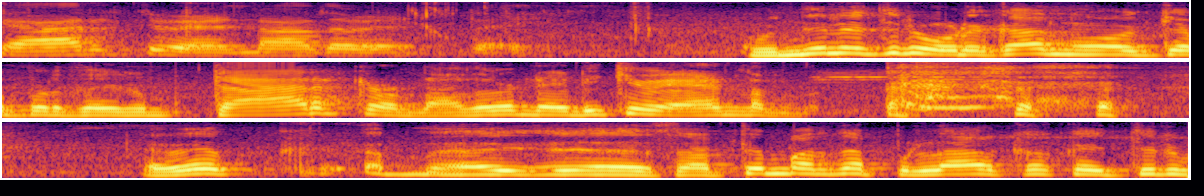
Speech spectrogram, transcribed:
ക്യാരറ്റ് വേണ്ടാതെ വേണ്ടേ. കുഞ്ഞിന് ഇച്ചിരി കൊടുക്കാൻ നോക്കിയപ്പോഴത്തേക്കും ക്യാരറ്റ് ഉണ്ട് അതുകൊണ്ട് എനിക്ക് വേണ്ടത്. അത് സത്യം പറഞ്ഞാൽ പിള്ളേർക്കൊക്കെ ഇച്ചിരി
